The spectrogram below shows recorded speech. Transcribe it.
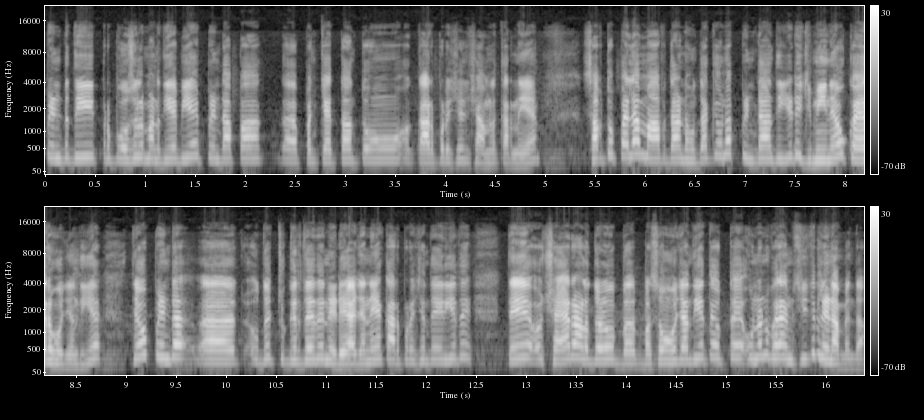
ਪਿੰਡ ਦੀ ਪ੍ਰਪੋਜ਼ਲ ਬਣਦੀ ਹੈ ਵੀ ਇਹ ਪਿੰਡ ਆਪਾਂ ਪੰਚਾਇਤਾਂ ਤੋਂ ਕਾਰਪੋਰੇਸ਼ਨ ਸ਼ਾਮਲ ਕਰਨੇ ਆ ਸਭ ਤੋਂ ਪਹਿਲਾਂ ਮਾਪਦੰਡ ਹੁੰਦਾ ਕਿ ਉਹਨਾਂ ਪਿੰਡਾਂ ਦੀ ਜਿਹੜੀ ਜ਼ਮੀਨ ਹੈ ਉਹ ਕੈਰ ਹੋ ਜਾਂਦੀ ਹੈ ਤੇ ਉਹ ਪਿੰਡ ਅ, ਉਹਦੇ ਚੁਗਿਰਦੇ ਦੇ ਨੇੜੇ ਆ ਜਾਂਦੇ ਆ ਕਾਰਪੋਰੇਸ਼ਨ ਦੇ ਏਰੀਆ ਤੇ ਤੇ ਉਹ ਸ਼ਹਿਰ ਵਾਲੇ ਤੋਂ ਬ- ਬਸੋਂ ਹੋ ਜਾਂਦੀ ਹੈ ਤੇ ਉੱਤੇ ਉਹਨਾਂ ਨੂੰ ਫਿਰ ਐਮਸੀ 'ਚ ਲੈਣਾ ਪੈਂਦਾ।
